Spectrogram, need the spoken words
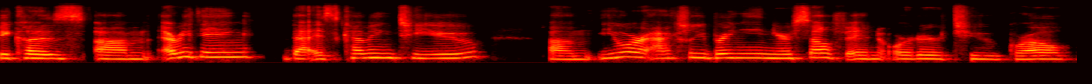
because um, everything that is coming to you, um, you are actually bringing yourself in order to grow.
